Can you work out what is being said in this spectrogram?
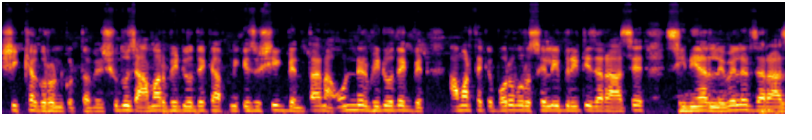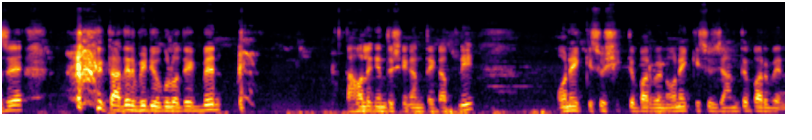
শিক্ষা গ্রহণ করতে হবে। শুধু যে আমার ভিডিও দেখে আপনি কিছু শিখবেন, তা না, অন্যের ভিডিও দেখবেন। আমার থেকে বড় বড় সেলিব্রিটি যারা আছে সিনিয়র লেভেলের যারা আছে, তাদের ভিডিওগুলো দেখবেন। তাহলে কিন্তু সেখান থেকে আপনি অনেক কিছু শিখতে পারবেন, অনেক কিছু জানতে পারবেন।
